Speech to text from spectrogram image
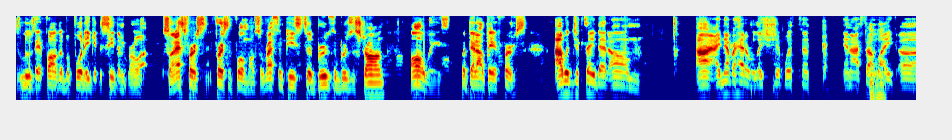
to lose their father before they get to see them grow up. So that's first first and foremost. So rest in peace to Bruiser, Bruiser Strong. Always put that out there first. I would just say that um I, I never had a relationship with him and I felt mm-hmm. like uh,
